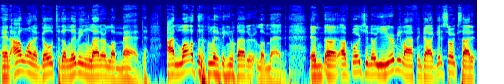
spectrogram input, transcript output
and I want to go to the Living Letter Lamed. I love the Living Letter Lamed. And uh, of course, you know, you hear me laughing. I get so excited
